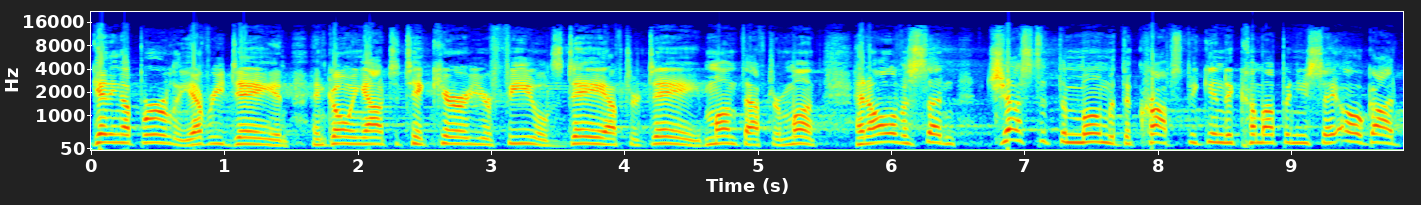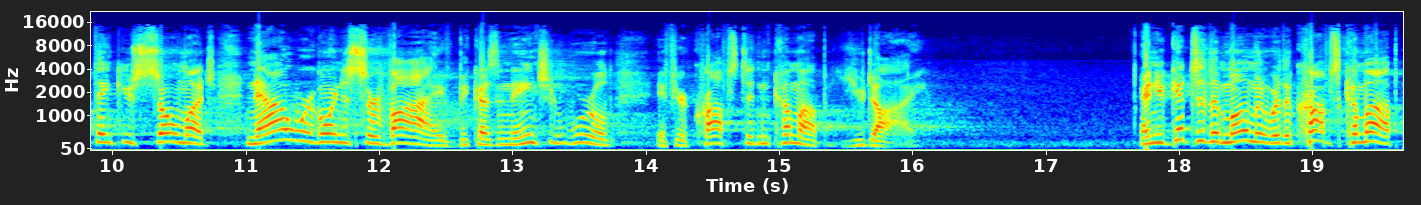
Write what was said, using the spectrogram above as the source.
getting up early every day and, and going out to take care of your fields day after day, month after month. And all of a sudden, just at the moment the crops begin to come up, and you say, Oh God, thank you so much. Now we're going to survive because in the ancient world, if your crops didn't come up, you die. And you get to the moment where the crops come up,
